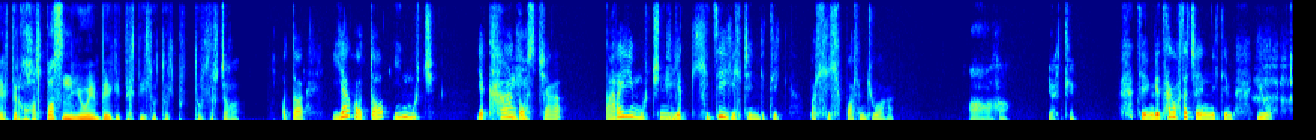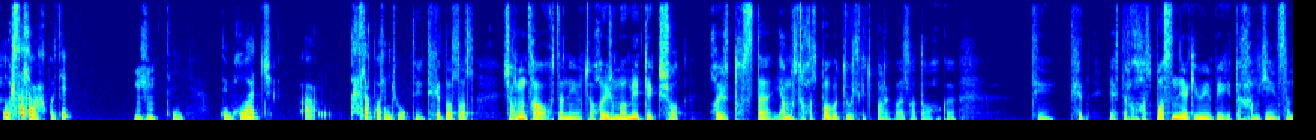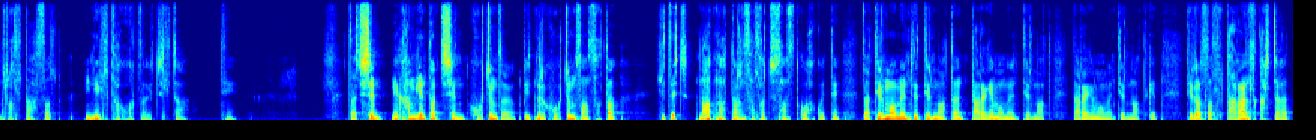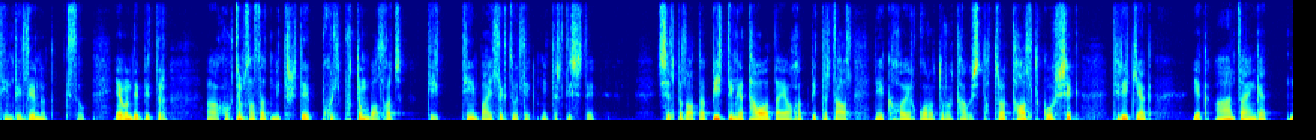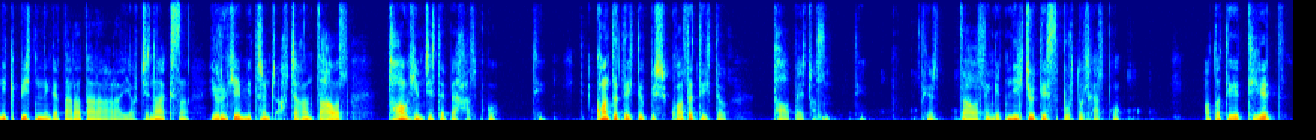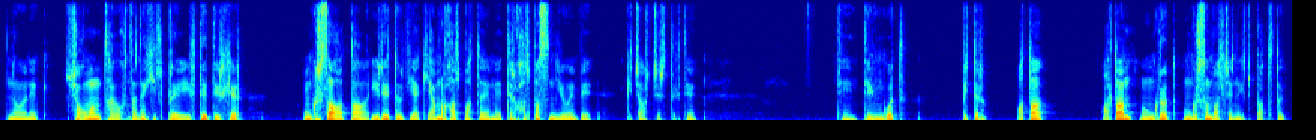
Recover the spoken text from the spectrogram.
яг тэр холбоос нь юу юм бэ гэдэгт илүү төвлөрч байгаа. Одоо яг одоо энэ мүч яг хаана дуусч байгаа? Дараагийн мүч нь яг хизээ эхэлж гин гэдгийг бол хэлэх боломжгүй байгаа. Аа. Яг тийм. Тийм ингээд цаг хугацаа чинь нэг тийм юу урсгал байгаа байхгүй тий. Аа. Тийм. Тийм хувааж таслах боломжгүй. Тийм. Тэгэхэд бол шугамн цаг хугацааны юм чинь хоёр моментиг шууд хоёр тустай ямар ч холбоогүй зүйл гэж баг ойлгоод байгаа байхгүй. Тийм. Тэгэхэд яг тэр холбоос нь яг юу юм бэ гэдэг хамгийн сонирхолтой асуулт. Энийг л цаг хугацаа гэж хэлж байгаа. Тийм. За жишээ нь нэг хамгийн тод жишээ нь хөгжим заяа. Бид нэр хөгжим сонсохдоо хизээч нот нотоор нь салгаж сонсдгоо байхгүй тий. За тэр моментэд тэр нот байна. Дараагийн момент тэр нот, дараагийн момент тэр нот гэд тэр бол дараа нь л гарч байгаа тэмдэглэгээнүүд гэсэн үг. Яг үндэ бид нар хөгжим сонсоод мэдрэхтэй бүхэл бүтэн болгож тийм баялаг зүйлийг мэдэрдэг шүү дээ. Жишээлбэл одоо бит ингээ 5 удаа явахад бид нар заавал 1 2 3 4 5 гэж дотроо тоолдоггүй шиг тэрийг яг яг аа за ингээд нэг бит нь ингээ дараа дараагаараа явж гинэ гэсэн ерөнхий мэдрэмж авч байгаа нь заавал тоон хэмжээтэй байх албагүй. Тийм. Quantitative биш, qualitative тоо байж болно. Тийм. Тэгэхээр заавал ингээд нэгжүүдээс бүрдүүлэх албагүй. Одоо тэгээд тэгээд нөгөө нэг шугамн цаг хугацааны хэлбэрээ эвдээд ирэхээр өнгөрсөн одоо ирээдүйд яг ямар холбоотой юм бэ? Тэр холбоос нь юу юм бэ гэж орж ирдэг тийм. Тийм. Тэгэнгүүт бид нар одоо одоо нь өнгөрөөд өнгөрсөн болж байна гэж боддог.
